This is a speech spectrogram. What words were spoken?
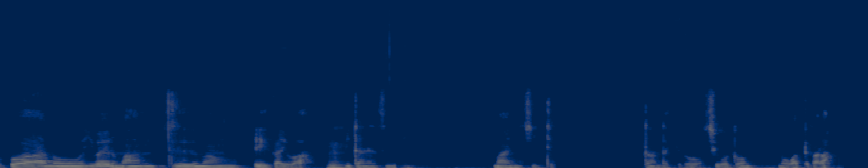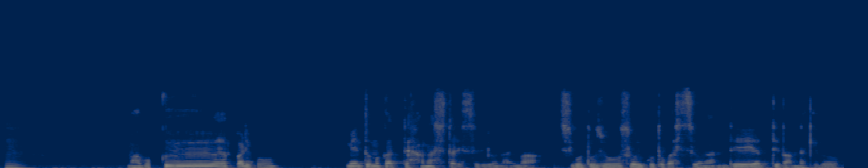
僕は、あの、いわゆるマンツーマン英会話うんみたいなやつに毎日行ってたんだけど、仕事の終わってから。うん。まあ僕はやっぱりこう、面と向かって話したりするような、今、仕事上そういうことが必要なんでやってたんだけど、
